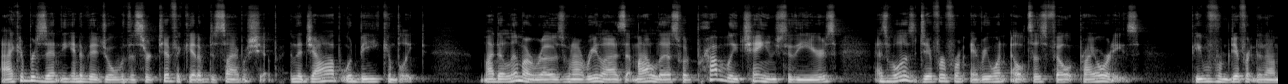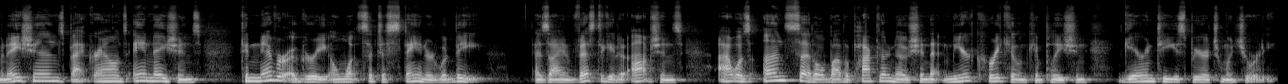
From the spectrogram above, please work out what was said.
I could present the individual with a certificate of discipleship, and the job would be complete. My dilemma arose when I realized that my list would probably change through the years, as well as differ from everyone else's felt priorities. People from different denominations, backgrounds, and nations could never agree on what such a standard would be. As I investigated options, I was unsettled by the popular notion that mere curriculum completion guarantees spiritual maturity.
